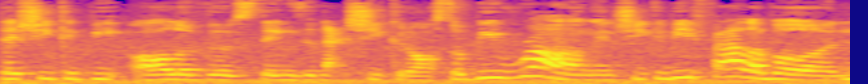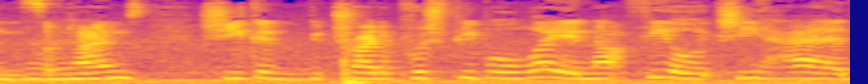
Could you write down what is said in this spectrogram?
that she could be all of those things, and that she could also be wrong, and she could be fallible, and sometimes she could be, try to push people away and not feel like she had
